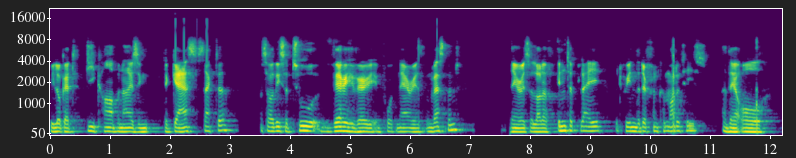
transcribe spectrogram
We look at decarbonizing the gas sector. So these are two very, very important areas of investment. There is a lot of interplay between the different commodities. They're all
